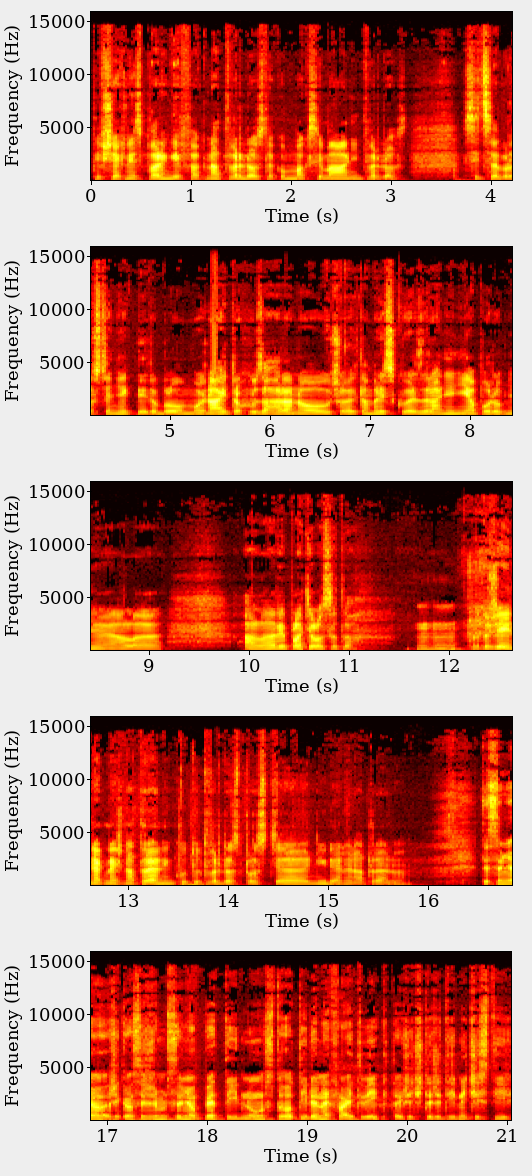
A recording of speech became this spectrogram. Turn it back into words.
ty všechny sparingy fakt na tvrdost, jako maximální tvrdost. Sice prostě někdy to bylo možná i trochu zahranou, člověk tam riskuje zranění a podobně, ale, ale vyplatilo se to. Mhm. Protože jinak než na tréninku tu tvrdost prostě nikde nenatrénujeme. Ty jsi měl, říkal jsi, že jsi měl pět týdnů, z toho týden je Fight Week, takže čtyři týdny čistý,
